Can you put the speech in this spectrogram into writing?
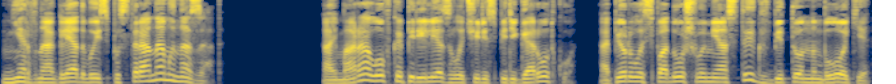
нервно оглядываясь по сторонам и назад. Аймара ловко перелезла через перегородку, оперлась подошвами о стык в бетонном блоке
